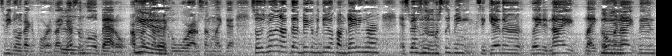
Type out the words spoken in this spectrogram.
to be going back and forth. Like, that's a Mm. little battle. I'm not trying to make a war out of something like that. So it's really not that big of a deal if I'm dating her, especially Mm-hmm. if we're sleeping together late at night, like overnight. Then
